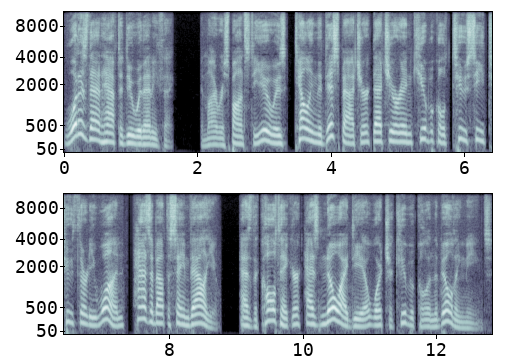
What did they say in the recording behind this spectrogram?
what does that have to do with anything? And my response to you is telling the dispatcher that you're in cubicle 2C231 has about the same value, as the call taker has no idea what your cubicle in the building means.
